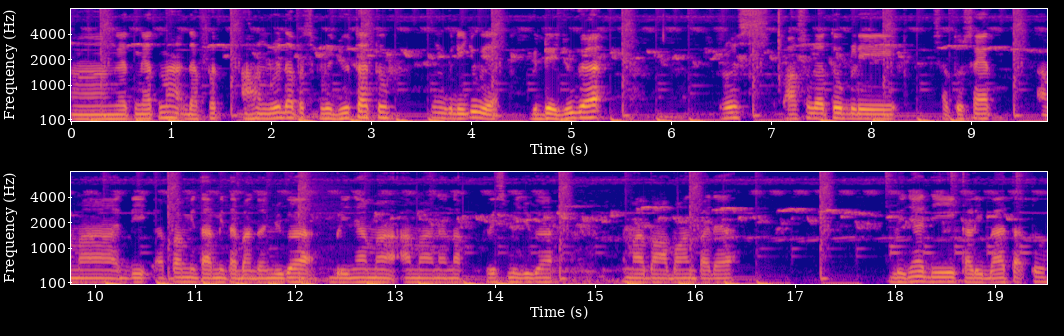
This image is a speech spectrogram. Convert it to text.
eh, ngeliat-ngeliat mah dapat alhamdulillah dapat 10 juta tuh. Yang gede juga ya? Gede juga. Terus langsung dah tuh beli satu set sama di apa minta minta bantuan juga. Belinya sama sama anak Krismi juga. Sama abang-abangan pada. Belinya di Kalibata tuh.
